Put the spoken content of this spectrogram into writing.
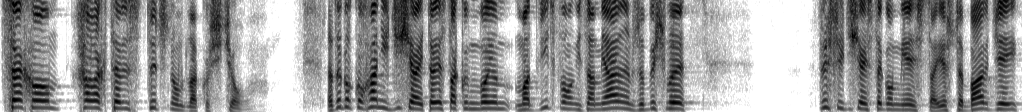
cechą charakterystyczną dla Kościoła. Dlatego, kochani, dzisiaj to jest taką moją modlitwą i zamiarem, żebyśmy wyszli dzisiaj z tego miejsca jeszcze bardziej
